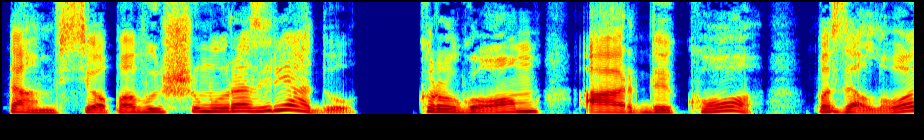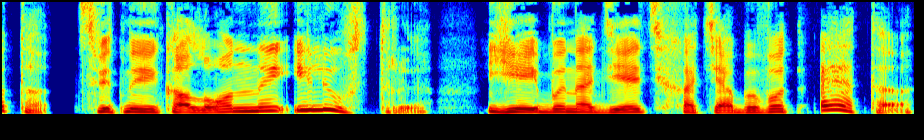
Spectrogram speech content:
Там все по высшему разряду. Кругом ар-деко, позолота, цветные колонны и люстры. Ей бы надеть хотя бы вот это,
